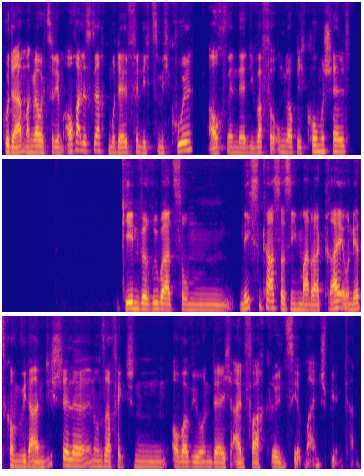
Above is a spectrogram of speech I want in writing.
Gut, da hat man, glaube ich, zu dem auch alles gesagt. Modell finde ich ziemlich cool, auch wenn der die Waffe unglaublich komisch hält. Gehen wir rüber zum nächsten Cast, das ist nicht Madrak 3. Und jetzt kommen wir wieder an die Stelle in unserer Faction Overview, in der ich einfach Grillenzirpen einspielen kann.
